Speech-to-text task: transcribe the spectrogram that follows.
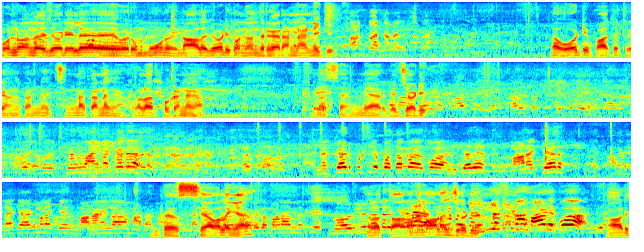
கொண்டு வந்த ஜோடியில் ஒரு மூணு நாலு ஜோடி கொண்டு வந்திருக்காரு அண்ணா அன்னைக்கு. நல்லா ஓட்டி பார்த்துட்ருக்காங்க கண்ணு சின்ன கண்ணுங்க வளர்ப்பு கண்ணுங்க. நல்லா செம்மையாக இருக்குது ஜோடி. கேடு பிடிச்சிக்கப்போ தப்பா இப்போ நீ கேளு. மான இப்போ செவலைங்க. நல்ல தரமான ஜோடி மாடு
